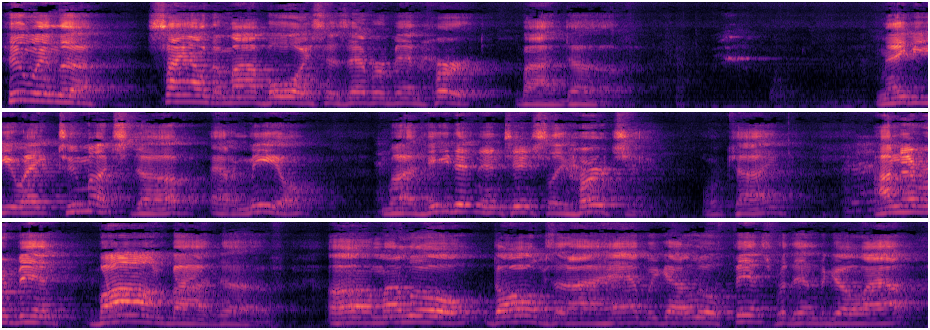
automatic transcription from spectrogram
Who in the sound of my voice has ever been hurt by a dove? Maybe you ate too much dove at a meal, but he didn't intentionally hurt you. Okay? I've never been bombed by a dove. Uh, my little dogs that I have, we got a little fence for them to go out,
